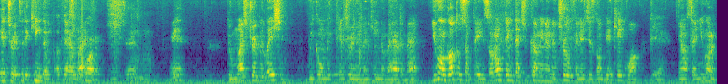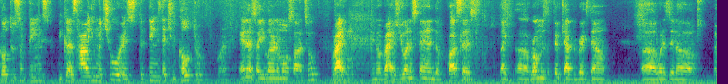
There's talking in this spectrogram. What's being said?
enter into the kingdom of the That's heavenly right. Father. That's it. Yeah. Through much tribulation, we gonna be entering in the kingdom of heaven, man. You gonna go through some things, so don't think that you coming in the truth and it's just gonna be a cakewalk. Yeah. You know what I'm saying? You're gonna go through some things because how you mature is the things that you go through. Right. And that's how you learn the most high too. Right. You know, Right. because you understand the process, like uh, Romans the fifth chapter breaks down. Uh, what is it? Uh, Uh,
